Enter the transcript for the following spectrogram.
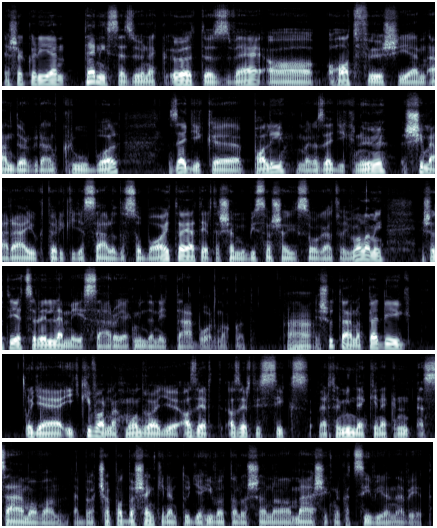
És akkor ilyen teniszezőnek öltözve a, a hatfős ilyen underground crewból, az egyik pali, meg az egyik nő simán rájuk törik így a szálloda szoba ajtaját, érte semmi biztonsági szolgálat vagy valami, és ott így egyszerűen lemészárolják minden négy tábornokot. Aha. És utána pedig ugye így ki vannak mondva, hogy azért, azért is Six, mert hogy mindenkinek száma van ebbe a csapatban, senki nem tudja hivatalosan a másiknak a civil nevét.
